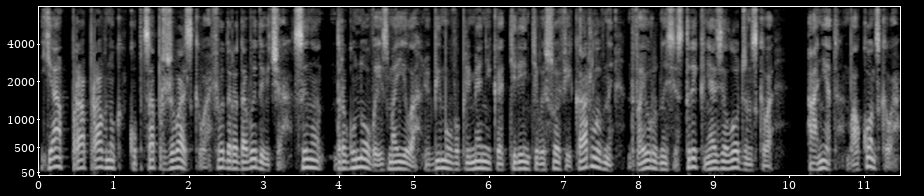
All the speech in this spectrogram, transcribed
«Я праправнук купца Пржевальского, Федора Давыдовича, сына Драгунова Измаила, любимого племянника Терентьевой Софьи Карловны, двоюродной сестры князя Лоджинского. А, нет, Балконского».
